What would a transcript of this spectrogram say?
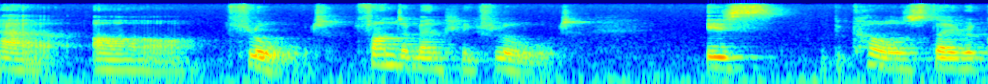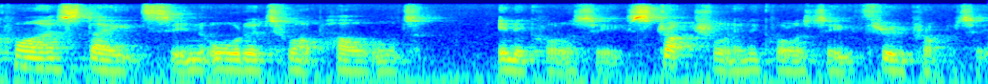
are flawed, fundamentally flawed, is because they require states in order to uphold inequality, structural inequality through property.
